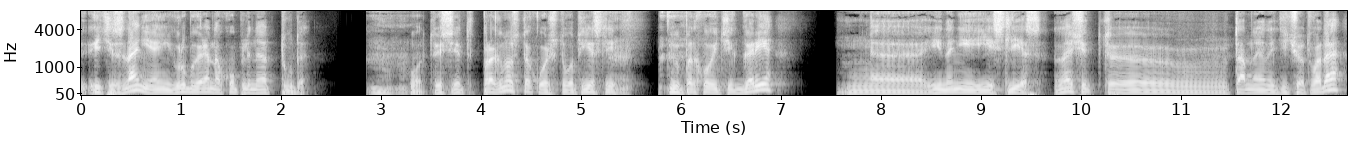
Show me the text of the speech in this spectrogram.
эти знания, они, грубо говоря, накоплены оттуда. Вот, то есть этот прогноз такой, что вот если вы подходите к горе, э, и на ней есть лес, значит, э, там, наверное, течет вода,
